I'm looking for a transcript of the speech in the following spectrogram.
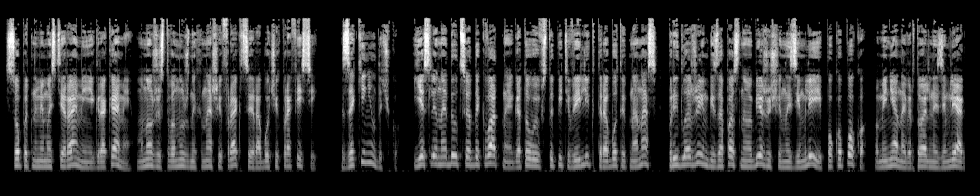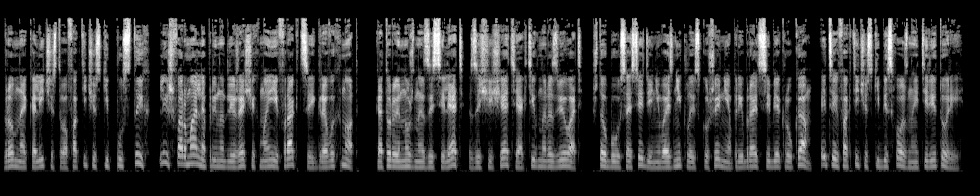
с опытными мастерами и игроками, множество нужных нашей фракции рабочих профессий. Закинь удочку. Если найдутся адекватные, готовые вступить в реликт и работать на нас, предложи им безопасное убежище на Земле и поко-поко. У меня на виртуальной Земле огромное количество фактически пустых, лишь формально принадлежащих моей фракции игровых нот, которые нужно заселять, защищать и активно развивать, чтобы у соседей не возникло искушения прибрать себе к рукам эти фактически бесхозные территории.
